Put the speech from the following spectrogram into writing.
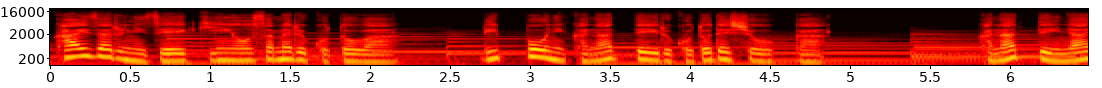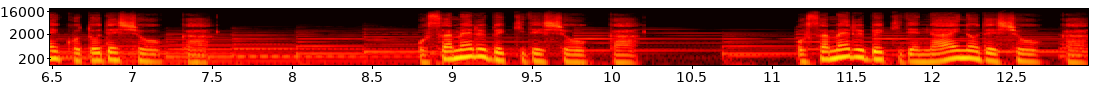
カイザルに税金を納めることは立法にかなっていることでしょうか？かなっていないことでしょうか？納めるべきでしょうか？納めるべきでないのでしょうか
